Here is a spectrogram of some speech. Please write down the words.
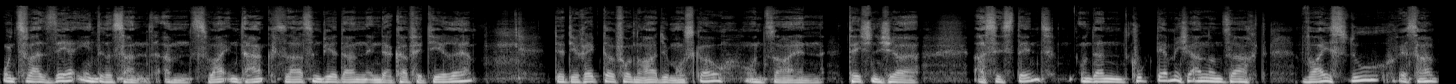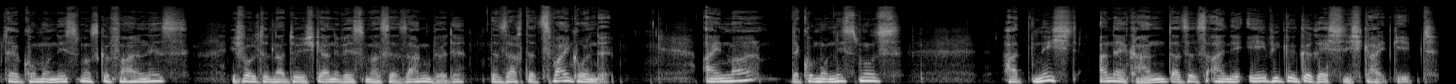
Und zwar sehr interessant. Am zweiten Tag saßen wir dann in der Cafeteria, der Direktor von Radio Moskau und sein technischer Assistent. Und dann guckt er mich an und sagt, weißt du, weshalb der Kommunismus gefallen ist? Ich wollte natürlich gerne wissen, was er sagen würde. Da sagt er zwei Gründe. Einmal, der Kommunismus hat nicht anerkannt, dass es eine ewige Gerechtigkeit gibt.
